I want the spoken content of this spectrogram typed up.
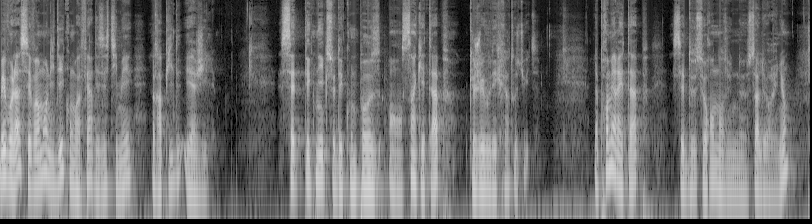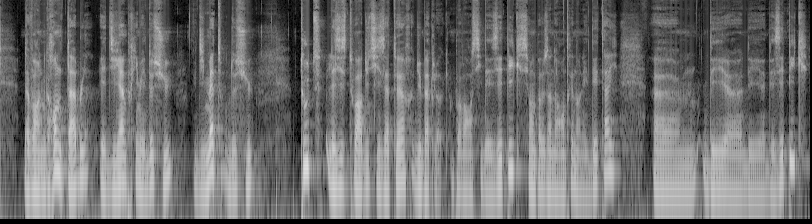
Mais voilà, c'est vraiment l'idée qu'on va faire des estimés rapides et agiles. Cette technique se décompose en cinq étapes que je vais vous décrire tout de suite. La première étape, c'est de se rendre dans une salle de réunion, d'avoir une grande table et d'y imprimer dessus, d'y mettre dessus toutes les histoires d'utilisateurs du backlog. On peut avoir aussi des épiques, si on n'a pas besoin de rentrer dans les détails, euh, euh, des, épiques.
